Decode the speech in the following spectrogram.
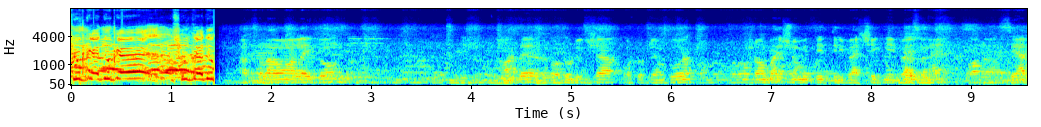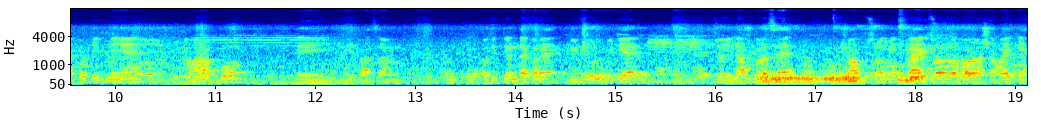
সুখে দুঃখে সুখে দুঃখে আসসালামু আলাইকুম আমাদের অটো টেম্পো সমবায় সমিতির ত্রিবার্ষিক নির্বাচনে চেয়ার প্রতীক নিয়ে আমার আব্বু এই নির্বাচন প্রতিদ্বন্দ্বিতা করে, বিপুল পিঠে জয়ী লাভ করেছে। সব শ্রমিক ভাই, ছোট, বড় সবাইকে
